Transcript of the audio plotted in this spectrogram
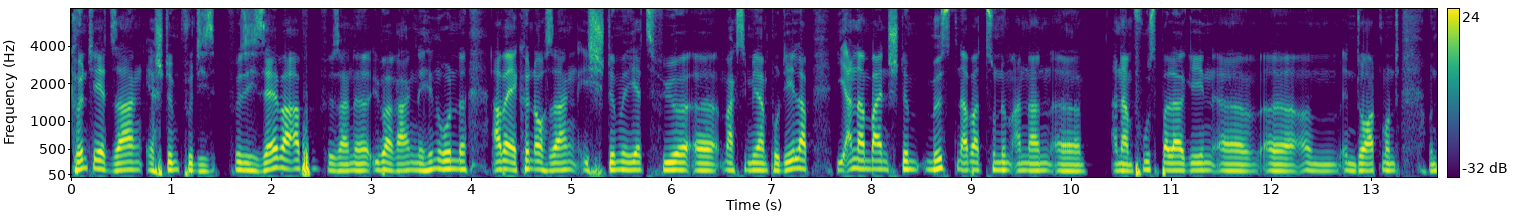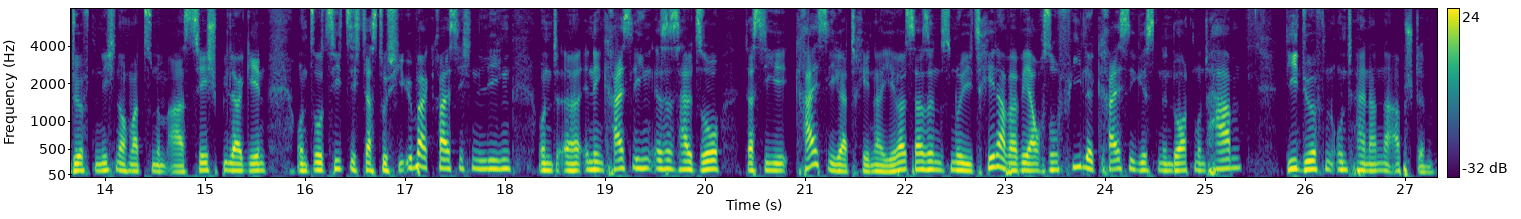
könnte jetzt sagen, er stimmt für, die, für sich selber ab, für seine überragende Hinrunde, aber er könnte auch sagen, ich stimme jetzt für äh, Maximilian Podel ab. Die anderen beiden Stimmen müssten aber zu einem anderen äh, anderen Fußballer gehen äh, äh, ähm, in Dortmund und dürften nicht nochmal zu einem ASC-Spieler gehen. Und so zieht sich das durch die überkreislichen Ligen. Und äh, in den Kreisligen ist es halt so, dass die Kreisliga-Trainer jeweils, da sind es nur die Trainer, weil wir auch so viele Kreisligisten in Dortmund haben, die dürfen untereinander abstimmen.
